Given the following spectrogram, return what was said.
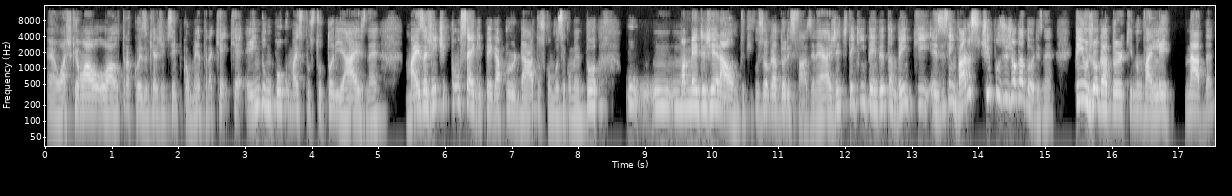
É, eu acho que é uma, uma outra coisa que a gente sempre comenta, né? Que, que é indo um pouco mais para os tutoriais, né? Mas a gente consegue pegar por dados, como você comentou, o- um- uma média geral do que os jogadores fazem, né? A gente tem que entender também que existem vários tipos de jogadores, né? Tem o jogador que não vai ler nada,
